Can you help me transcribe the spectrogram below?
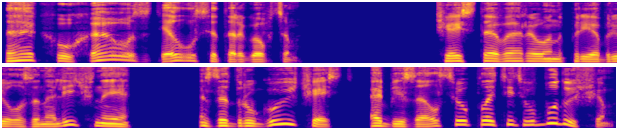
Так Хухао сделался торговцем. Часть товара он приобрел за наличные, за другую часть обязался уплатить в будущем.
